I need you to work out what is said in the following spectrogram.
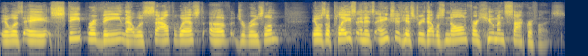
It was a steep ravine that was southwest of Jerusalem. It was a place in its ancient history that was known for human sacrifice.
